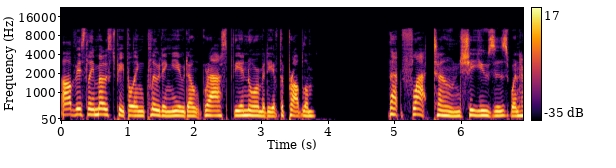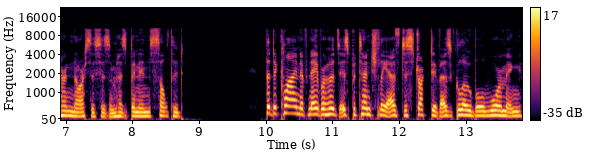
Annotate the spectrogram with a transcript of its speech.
Obviously, most people, including you, don't grasp the enormity of the problem. That flat tone she uses when her narcissism has been insulted. The decline of neighborhoods is potentially as destructive as global warming.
